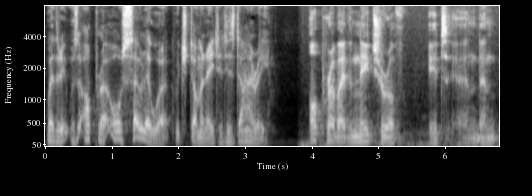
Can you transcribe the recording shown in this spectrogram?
whether it was opera or solo work which dominated his diary. Opera, by the nature of it, and then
